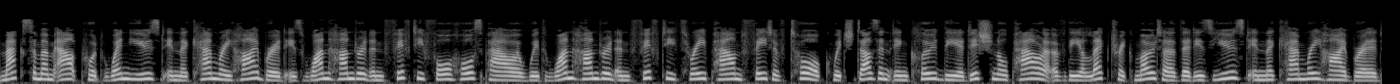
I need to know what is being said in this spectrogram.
Maximum output when used in the Camry Hybrid is 154 horsepower with 153 pound-feet of torque which doesn't include the additional power of the electric motor that is used in the Camry Hybrid.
